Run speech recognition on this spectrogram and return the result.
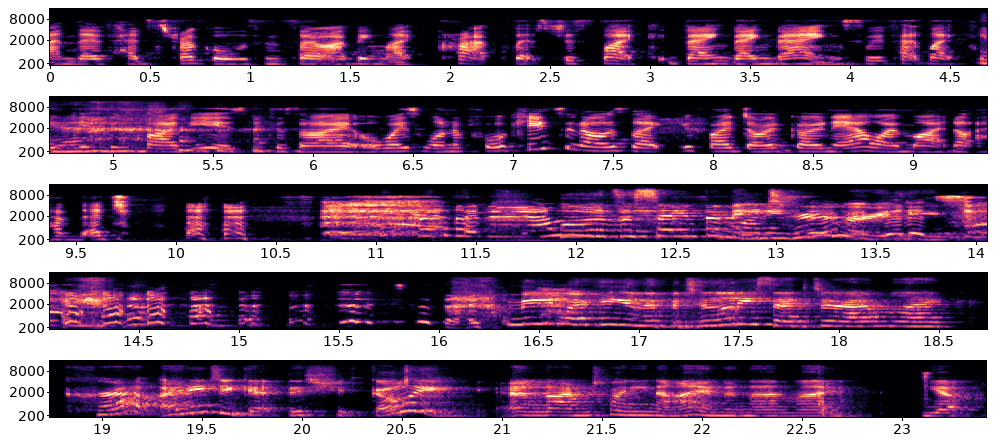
and they've had struggles. And so I've been like, crap, let's just like bang, bang, bang. So we've had like four yeah. kids in five years because I always wanted four kids. And I was like, if I don't go now, I might not have that chance. well, it's the same for me too. it's, it's good though. Me working in the fertility sector, I'm like, crap, I need to get this shit going. And I'm 29 and I'm like, yep.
